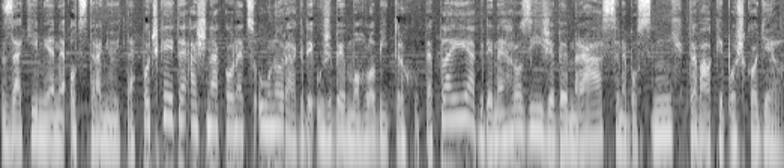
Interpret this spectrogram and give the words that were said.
Zatím je neodstraňujte. Počkejte až na konec února, kdy už by mohlo být trochu tepleji a kdy nehrozí, že by mráz nebo sníh trvalky poškodil.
